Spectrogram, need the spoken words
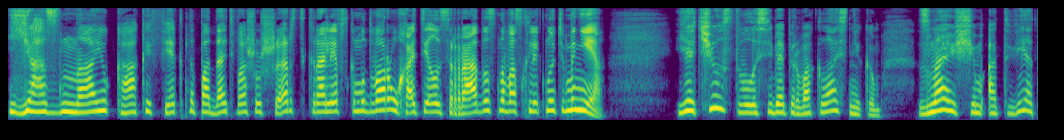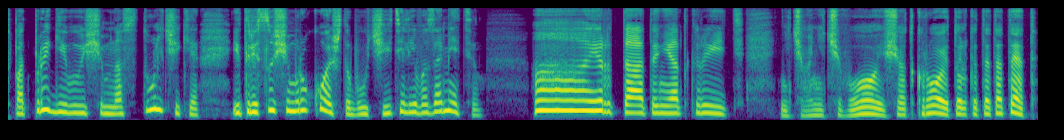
Я знаю, как эффектно подать вашу шерсть королевскому двору!» Хотелось радостно воскликнуть мне. Я чувствовала себя первоклассником, знающим ответ, подпрыгивающим на стульчике и трясущим рукой, чтобы учитель его заметил. А, и рта-то не открыть. Ничего-ничего, еще открою, только тет-а-тет. -тет.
